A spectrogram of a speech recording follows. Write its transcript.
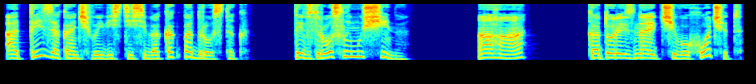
А ты заканчивай вести себя как подросток. Ты взрослый мужчина. Ага. Который знает, чего хочет,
